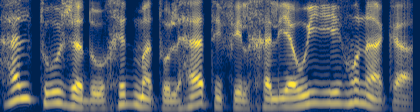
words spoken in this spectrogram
هل توجد خدمة الهاتف الخليوي هناك؟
